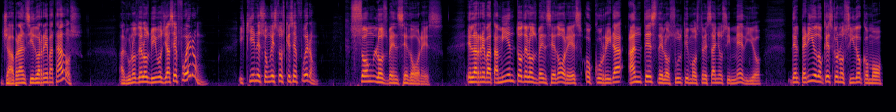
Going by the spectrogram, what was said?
ya habrán sido arrebatados. Algunos de los vivos ya se fueron. ¿Y quiénes son estos que se fueron? Son los vencedores. El arrebatamiento de los vencedores ocurrirá antes de los últimos tres años y medio del período que es conocido como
